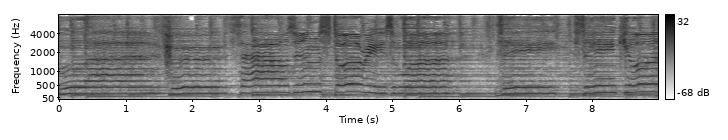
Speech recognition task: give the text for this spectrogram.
Oh, I've heard a thousand stories of what they think you're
